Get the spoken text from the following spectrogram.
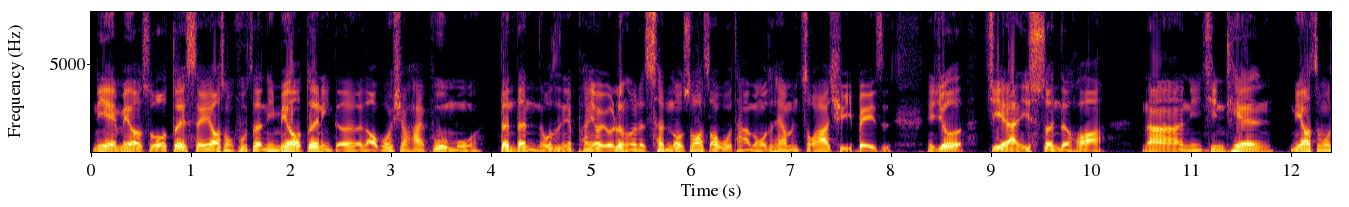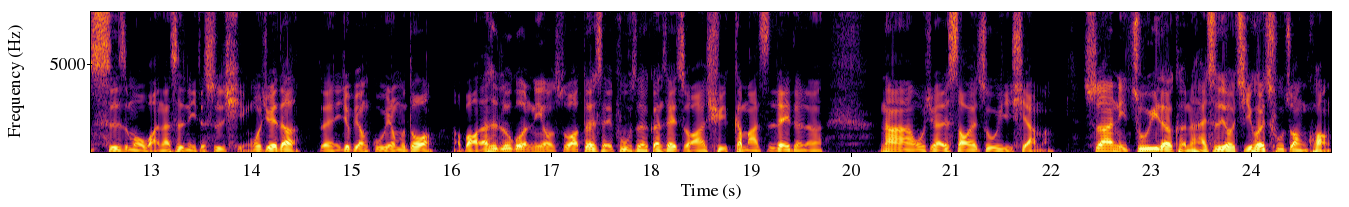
你也没有说对谁要什么负责，你没有对你的老婆、小孩、父母等等，或者你的朋友有任何的承诺，说要照顾他们，或者陪他们走下去一辈子，你就孑然一身的话。那你今天你要怎么吃怎么玩，那是你的事情。我觉得，对，你就不用顾虑那么多，好不好？但是如果你有说要对谁负责，跟谁走下去，干嘛之类的呢？那我觉得还是稍微注意一下嘛。虽然你注意了，可能还是有机会出状况，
